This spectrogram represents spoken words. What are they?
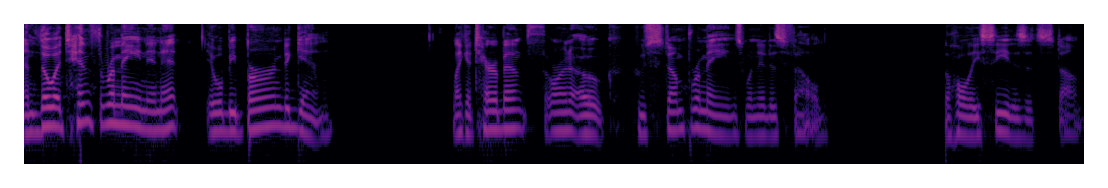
And though a tenth remain in it, it will be burned again, like a terebinth or an oak whose stump remains when it is felled. The holy seed is its stump.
